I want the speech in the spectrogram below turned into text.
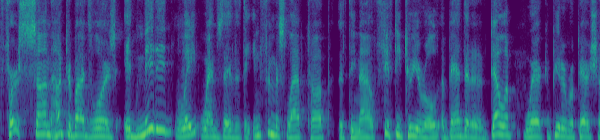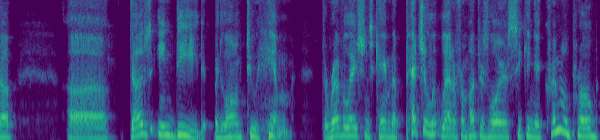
first son, Hunter Biden's lawyers, admitted late Wednesday that the infamous laptop that the now 52 year old abandoned at a Delaware computer repair shop uh, does indeed belong to him. The revelations came in a petulant letter from Hunter's lawyers seeking a criminal probe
